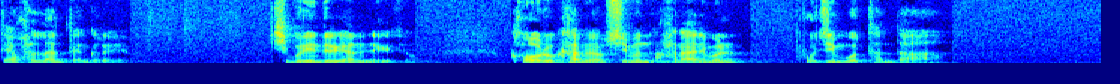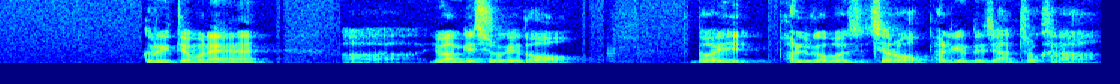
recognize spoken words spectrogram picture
대환란 땐 그래요. 히브리인들이 하는 얘기죠. 거룩함이 없이면 하나님을 보지 못한다. 그렇기 때문에 아, 요한계시록에도 너희 벌거벗은 채로 발견되지 않도록 하라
